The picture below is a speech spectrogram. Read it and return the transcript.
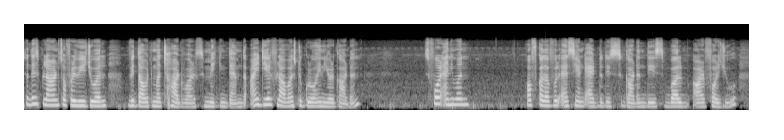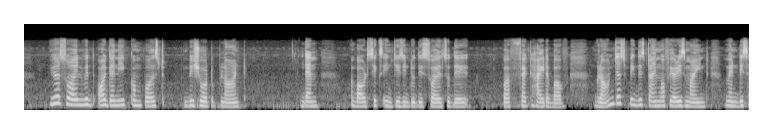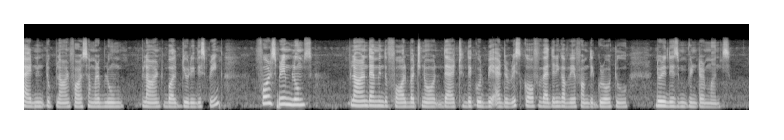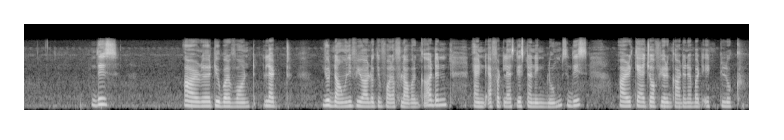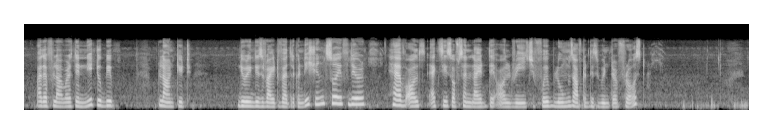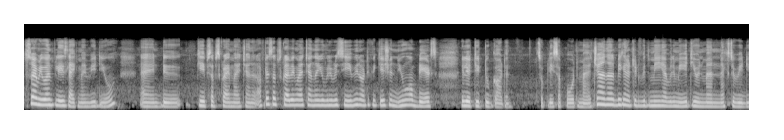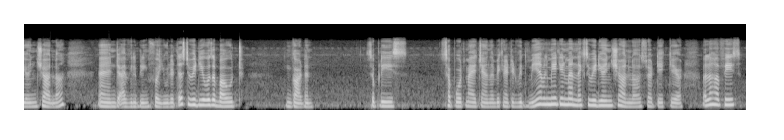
So these plants offer visual without much hard work, making them the ideal flowers to grow in your garden. So for anyone of colorful and add to this garden, these bulbs are for you. Your soil with organic compost. Be sure to plant them about 6 inches into the soil so they perfect height above ground. Just pick this time of year is mind when deciding to plant for summer bloom plant bulb during the spring. For spring blooms, plant them in the fall, but know that they could be at the risk of weathering away from the grow to during these winter months. These are uh, tuber won't let you down if you are looking for a flower garden and effortlessly stunning blooms. These are a catch of your gardener but it look other flowers they need to be planted during these right weather conditions. So if they have all axis of sunlight they all reach full blooms after this winter frost. So everyone please like my video and uh, keep subscribe my channel. After subscribing my channel you will receive notification new updates related to garden. So please support my channel. Be connected with me. I will meet you in my next video inshallah and i will bring for you latest videos about garden. So please support my channel. Be connected with me. I will meet you in my next video inshallah. So take care. Allah hafiz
